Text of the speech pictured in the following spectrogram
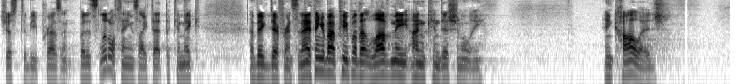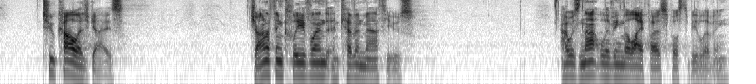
just to be present. But it's little things like that that can make a big difference. And I think about people that love me unconditionally. In college, two college guys, Jonathan Cleveland and Kevin Matthews. I was not living the life I was supposed to be living.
